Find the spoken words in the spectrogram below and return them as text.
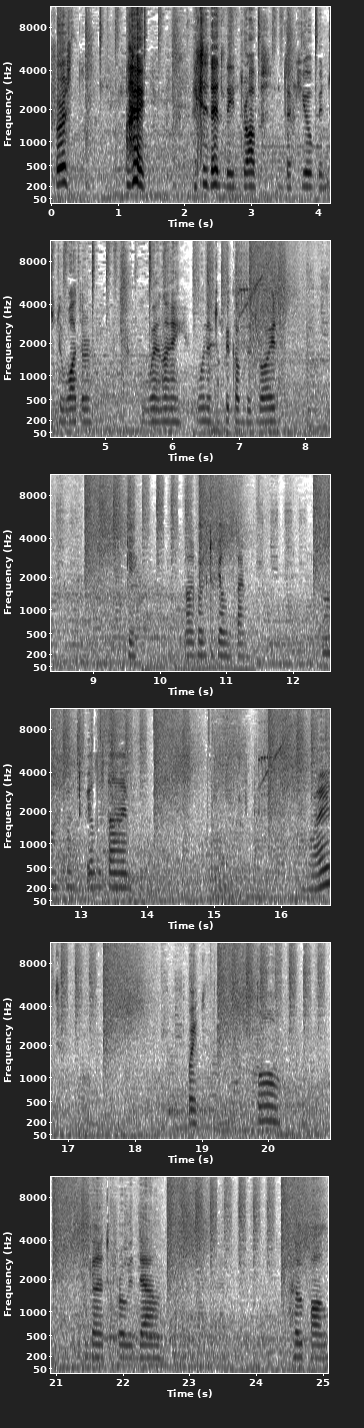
First, I accidentally dropped the cube into the water when I wanted to pick up the droid. Okay, not going to fail this time. Not going to fail this time. Alright. Wait. Oh. I gotta throw it down. I Hope I'll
